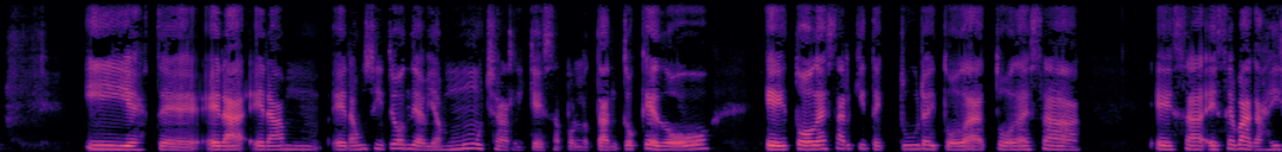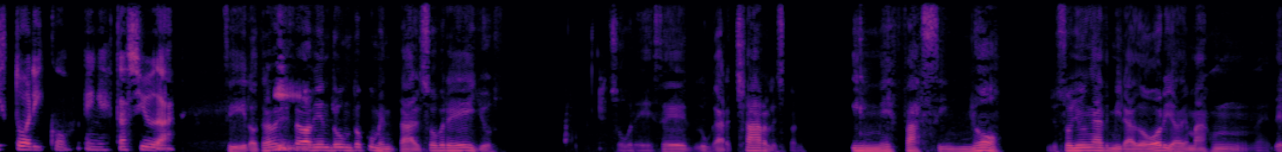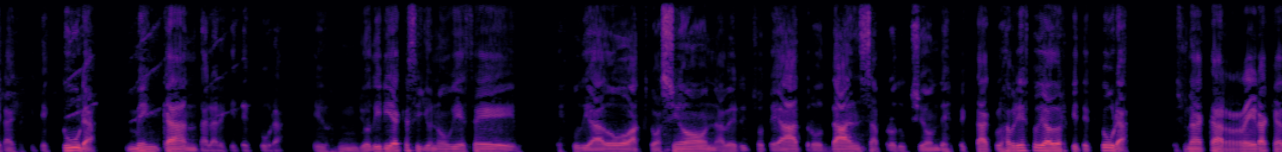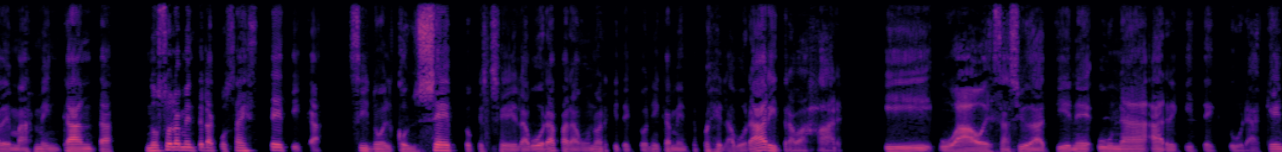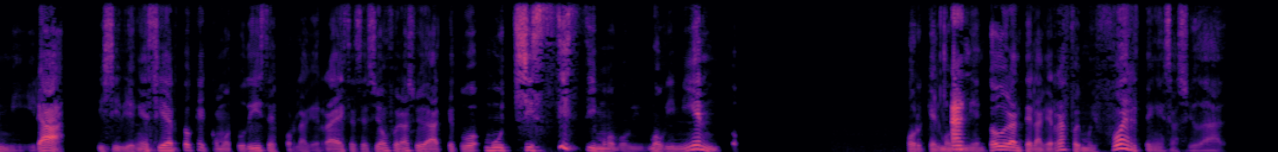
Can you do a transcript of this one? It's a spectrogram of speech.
Y este era, era, era un sitio donde había mucha riqueza, por lo tanto quedó eh, toda esa arquitectura y toda, toda esa, esa, ese bagaje histórico en esta ciudad. Sí, la otra vez estaba viendo un documental sobre ellos, sobre ese lugar Charleston, y me fascinó. Yo soy un admirador y además un- de la arquitectura. Me encanta la arquitectura. Eh, Yo diría que si yo no hubiese estudiado actuación, haber hecho teatro, danza, producción de espectáculos, habría estudiado arquitectura. Es una carrera que además me encanta, no solamente la cosa estética, sino el concepto que se elabora para uno arquitectónicamente, pues elaborar y trabajar. Y wow, esa ciudad tiene una arquitectura que mira. Y si bien es cierto que, como tú dices, por la guerra de secesión fue una ciudad que tuvo muchísimo movi- movimiento, porque el movimiento durante la guerra fue muy fuerte en esa ciudad.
